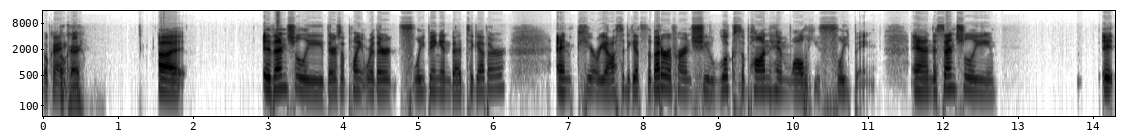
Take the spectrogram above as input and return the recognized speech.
Okay. Okay. Uh eventually there's a point where they're sleeping in bed together and curiosity gets the better of her and she looks upon him while he's sleeping and essentially it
